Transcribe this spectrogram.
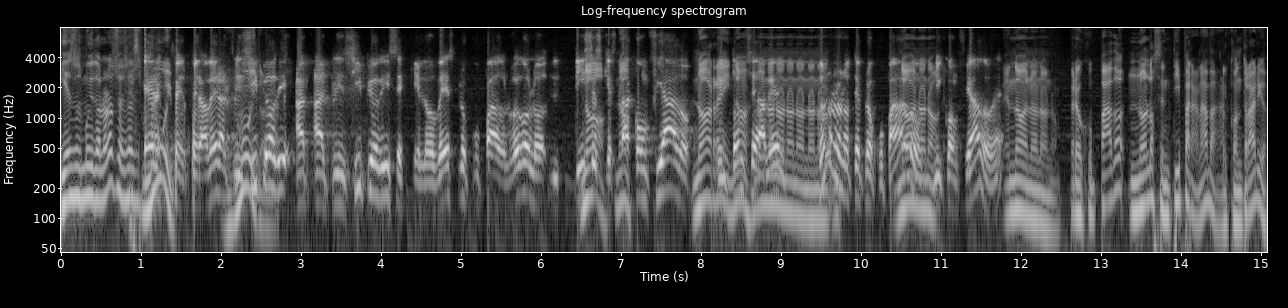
Y eso es muy doloroso. Eso es Pero, muy- pero- pero a ver, al principio, di- al, al principio dices que lo ves preocupado, luego lo dices No, que está no. confiado. No, Rey, no, Entonces, no, a no, ver, no, no, no, no, no, no, no, no te preocupado ni confiado, ¿eh? Eh, No, no, no, no. Preocupado no lo sentí para nada. Al contrario.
